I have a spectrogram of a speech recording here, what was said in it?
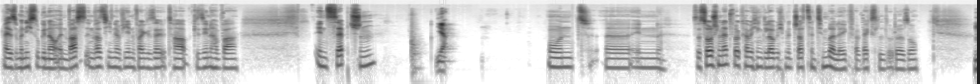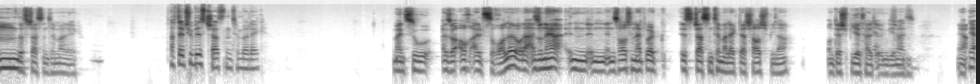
Weiß aber nicht so genau in was. In was ich ihn auf jeden Fall gesehen habe, gesehen habe, war Inception Ja, und äh, in The Social Network habe ich ihn, glaube ich, mit Justin Timberlake verwechselt oder so. hm, das ist Justin Timberlake. Ach, der Typ ist Justin Timberlake. Meinst du, also auch als Rolle oder, also naja, in, in, in Social Network ist Justin Timberlake der Schauspieler und der spielt halt Ja, irgendjemanden. Ja. Ja.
